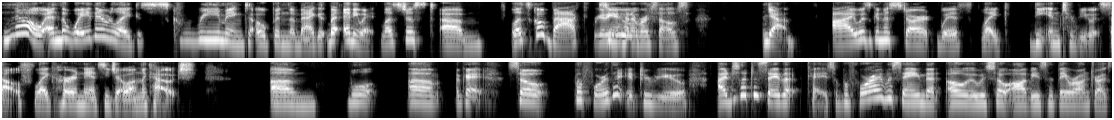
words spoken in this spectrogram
No and the way they were like screaming to open the magazine but anyway let's just um let's go back we're getting to, ahead of ourselves yeah. I was going to start with like the interview itself like her and nancy jo on the couch. Um well um okay. So before the interview i just had to say that okay so before i was saying that oh it was so obvious that they were on drugs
